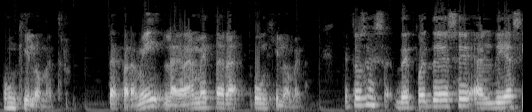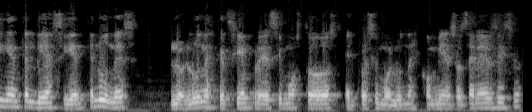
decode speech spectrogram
un kilómetro. O para mí la gran meta era un kilómetro. Entonces, después de ese, al día siguiente, el día siguiente lunes, los lunes que siempre decimos todos, el próximo lunes comienzo a hacer ejercicio,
